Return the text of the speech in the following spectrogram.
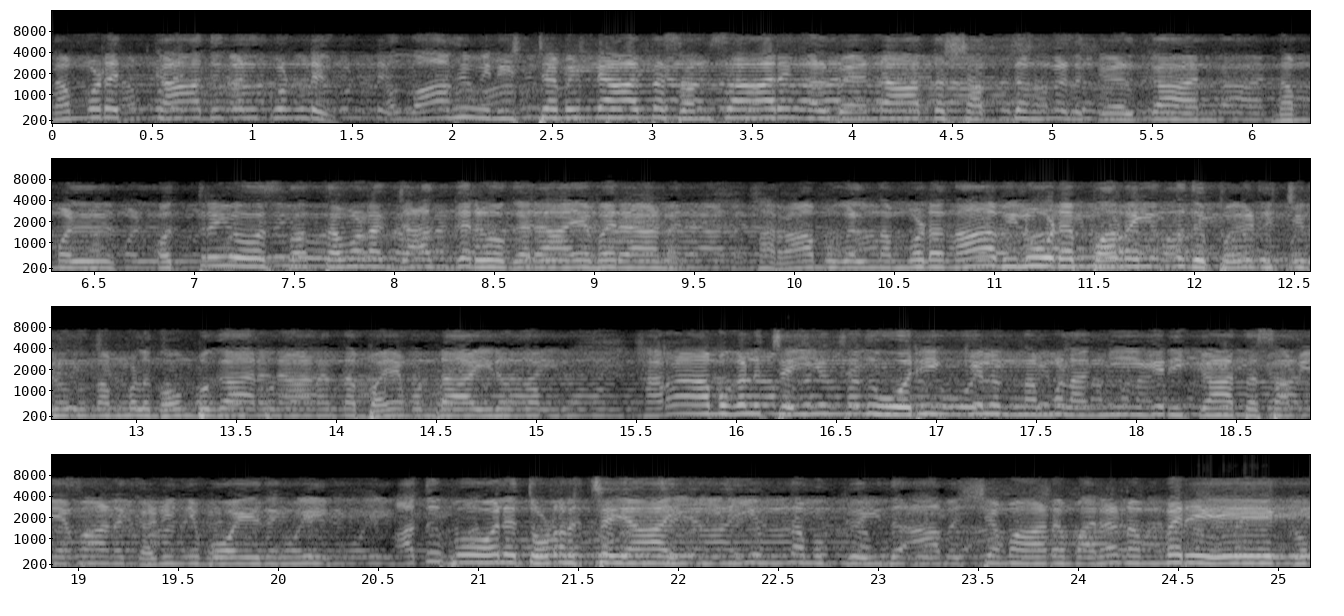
നമ്മുടെ കാതുകൾ കൊണ്ട് അള്ളാഹുവിന് ഇഷ്ടമില്ലാത്ത സംസാരങ്ങൾ വേണ്ടാത്ത ശബ്ദങ്ങൾ കേൾക്കാൻ നമ്മൾ എത്രയോ തവണ ജാഗരൂകരായവരാണ് ഹറാമുകൾ നമ്മുടെ നാവിലൂടെ പറയുന്നത് പേടിച്ചിരുന്നു. നമ്മൾ നോമ്പുകാരനാണെന്ന ഭയമുണ്ടായിരുന്നു. ഹറാമുകൾ ചെയ്യുന്നത് ഒരിക്കലും നമ്മൾ അംഗീകരിക്കാത്ത സമയമാണ് കഴിഞ്ഞു പോയതെങ്കിൽ അതുപോലെ തുടർച്ചയായി ഇനിയും നമുക്ക് ഇത് ആവശ്യമാണ്. മരണം വരേക്കും.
